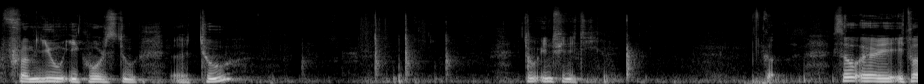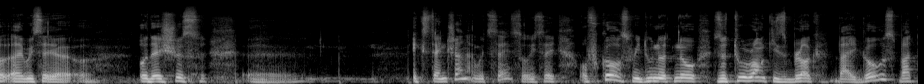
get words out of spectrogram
from nu equals to uh, 2 to infinity. So uh, it was, I would say, uh, audacious extension, I would say. So we say, of course, we do not know the two rank is blocked by Gauss, but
